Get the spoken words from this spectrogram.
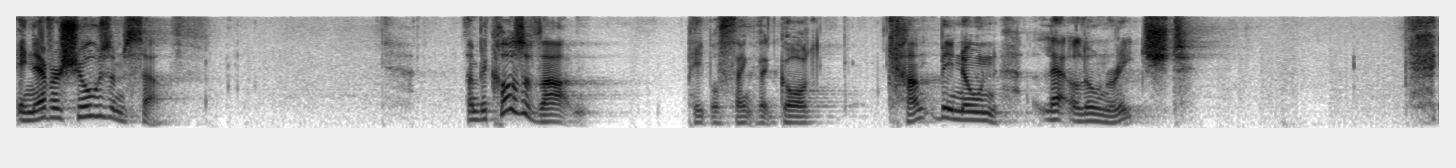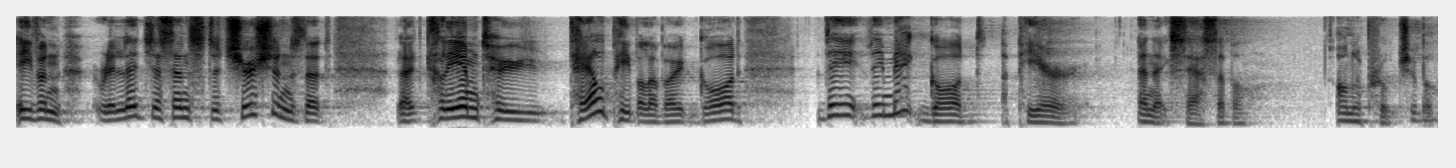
he never shows himself. And because of that, people think that God can't be known, let alone reached. Even religious institutions that, that claim to tell people about God, they, they make God appear inaccessible, unapproachable.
